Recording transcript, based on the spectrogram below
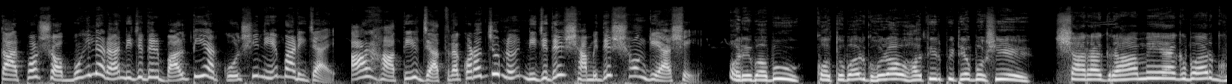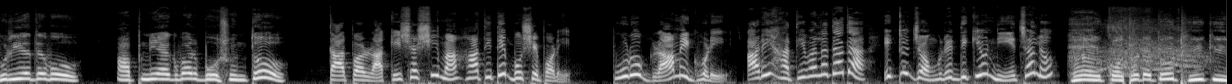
তারপর সব মহিলারা নিজেদের বালতি আর কলসি নিয়ে বাড়ি যায় আর হাতির যাত্রা করার জন্য নিজেদের স্বামীদের সঙ্গে আসে। আরে বাবু কতবার ঘোরাও হাতির পিঠে বসিয়ে। সারা গ্রামে একবার ঘুরিয়ে দেব। আপনি একবার বসুন তো। তারপর রাকেশ আর সীমা হাতিতে বসে পড়ে। পুরো গ্রামে ঘোরে। আরে হাতিওয়ালা দাদা একটু জঙ্গলের দিকেও নিয়ে চলো। হ্যাঁ কথাটা তো ঠিকই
